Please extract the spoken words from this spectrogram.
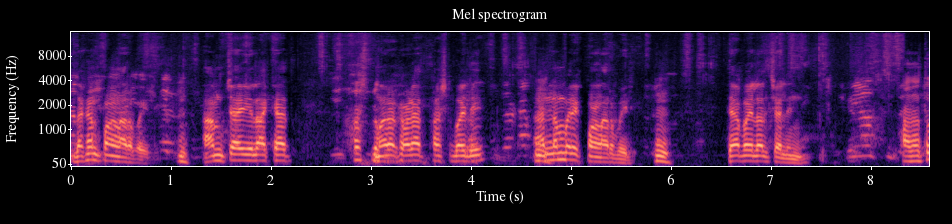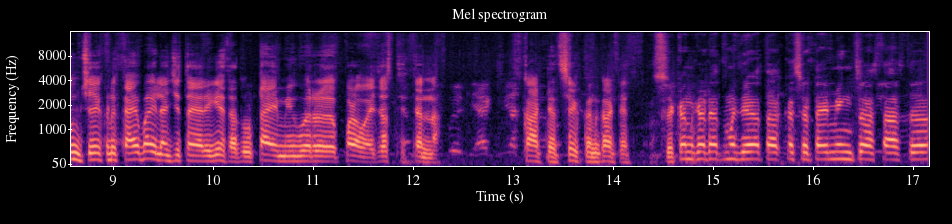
लखन पळणारा बैल. आमच्या इलाक्यात मराठवाड्यात फर्स्ट बैल आहे. आणि नंबर एक पळणारा बैल. त्या बैलाला चॅलेंज नाही. आता तुमच्या इकडे काय बैलांची तयारी घेतात? टायमिंग वर पळवायचे असते त्यांना. काट्यात सेकंद काट्यात. सेकंड गटात म्हणजे आता कसं टायमिंगचं असं असतं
